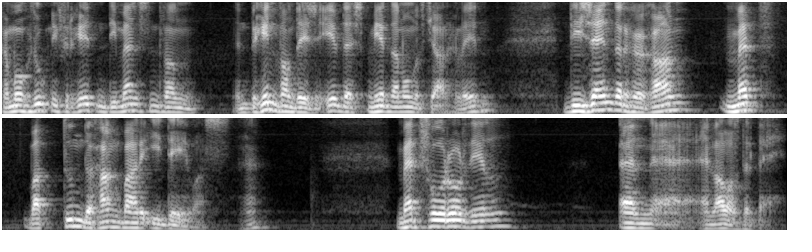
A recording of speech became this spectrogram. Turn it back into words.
je mag het ook niet vergeten, die mensen van in het begin van deze eeuw, dat is meer dan 100 jaar geleden, die zijn er gegaan met wat toen de gangbare idee was. Hè? Met vooroordelen en, eh, en alles erbij.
